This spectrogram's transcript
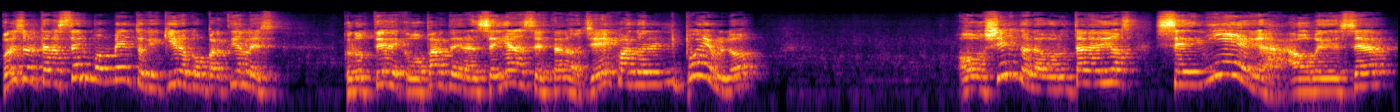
Por eso el tercer momento que quiero compartirles con ustedes como parte de la enseñanza esta noche es cuando el pueblo, oyendo la voluntad de Dios, se niega a obedecer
